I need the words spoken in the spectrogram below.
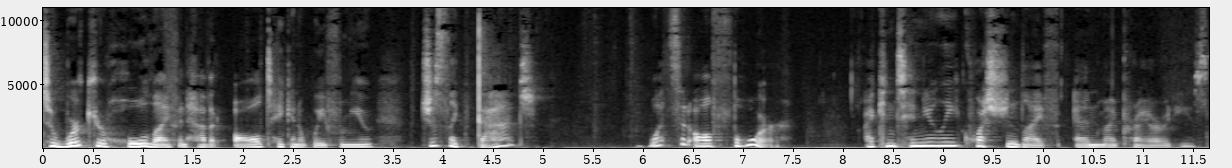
To work your whole life and have it all taken away from you just like that? What's it all for? I continually questioned life and my priorities.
